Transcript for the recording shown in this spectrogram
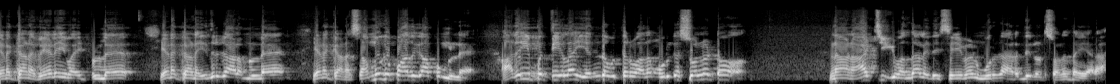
எனக்கான வேலை வாய்ப்பு இல்லை எனக்கான எதிர்காலம் இல்லை எனக்கான சமூக பாதுகாப்பும் இல்லை. அதை பத்தியெல்லாம் எந்த உத்தரவாதம் முருக சொல்லட்டும். நான் ஆட்சிக்கு வந்தால் இதை செய்வேன் முருக அறிஞர்கள் சொல்ல தயாரா?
